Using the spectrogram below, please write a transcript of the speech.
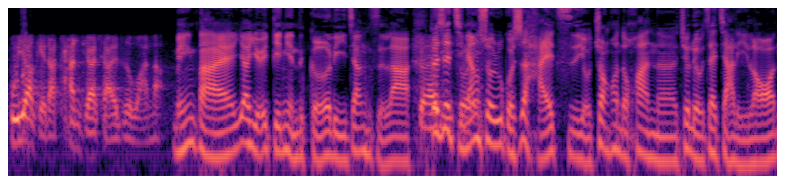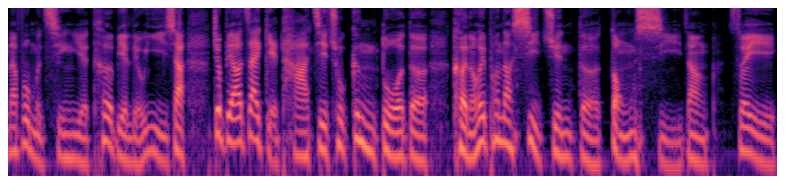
不要给他掺其他小孩子玩了。明白，要有一点点的隔离这样子啦。但是尽量说，如果是孩子有状况的话呢，就留在家里喽。那父母亲也特别留意一下，就不要再给他接触更多的可能会碰到细菌的东西，这样，所以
